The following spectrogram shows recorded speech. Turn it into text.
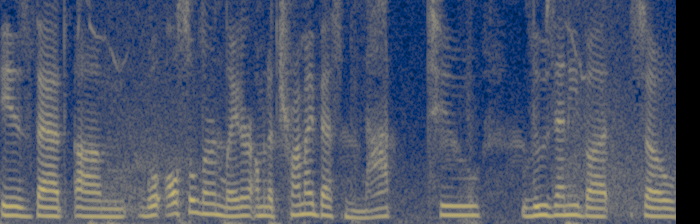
Is that um, we'll also learn later. I'm gonna try my best not to lose any, but so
